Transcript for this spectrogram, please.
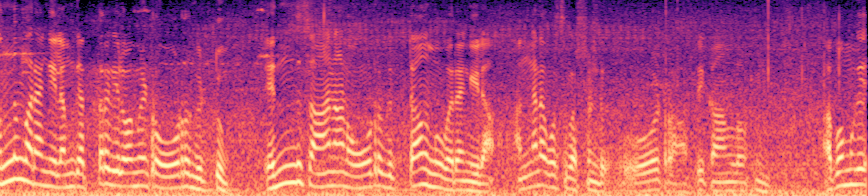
ഒന്നും വരാൻ കഴിയില്ല. നമുക്ക് എത്ര കിലോമീറ്റർ ഓർഡർ കിട്ടും എന്ത് സാധനമാണ് ഓർഡർ കിട്ടാമെന്ന് നമുക്ക് വരാൻ കഴിയില്ല. അങ്ങനെ കുറച്ച് പ്രശ്നമുണ്ട്. ഓ ട്രാഫിക് ആണല്ലോ. അപ്പോൾ നമുക്ക്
